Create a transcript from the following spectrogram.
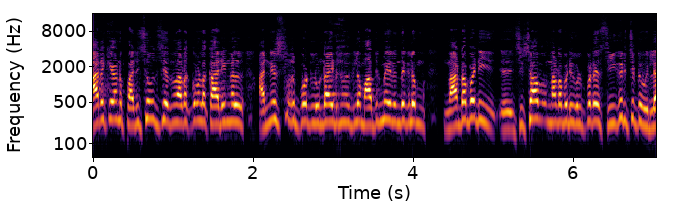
ആരൊക്കെയാണ് പരിശോധിച്ചത്? അടക്കമുള്ള കാര്യങ്ങൾ അന്വേഷണ റിപ്പോർട്ടിൽ ഉണ്ടായിരുന്നുവെങ്കിലും അതിന്മേൽ എന്തെങ്കിലും നടപടി ശിക്ഷാ നടപടി ഉൾപ്പെടെ സ്വീകരിച്ചിട്ടുമില്ല.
